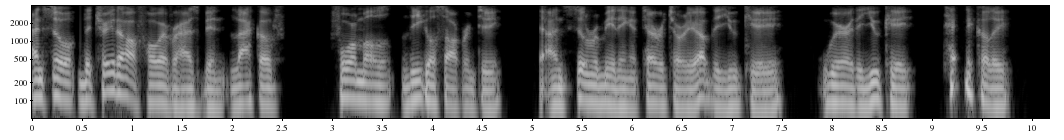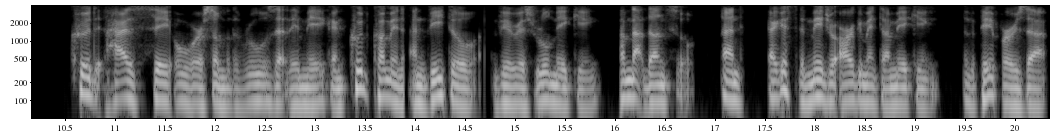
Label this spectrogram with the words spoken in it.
And so the trade-off, however, has been lack of formal legal sovereignty and still remaining a territory of the UK where the UK technically could has say over some of the rules that they make and could come in and veto various rulemaking have not done so. And I guess the major argument I'm making in the paper is that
